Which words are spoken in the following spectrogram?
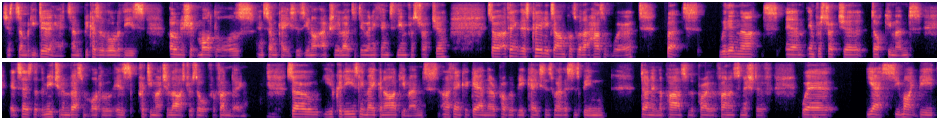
just somebody doing it. And because of all of these ownership models in some cases you're not actually allowed to do anything to the infrastructure. So i think there's clearly examples where that hasn't worked but within that um, infrastructure document it says that the mutual investment model is pretty much a last resort for funding so you could easily make an argument, and I think again there are probably cases where this has been done in the past with the private finance initiative, where yes, you might be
